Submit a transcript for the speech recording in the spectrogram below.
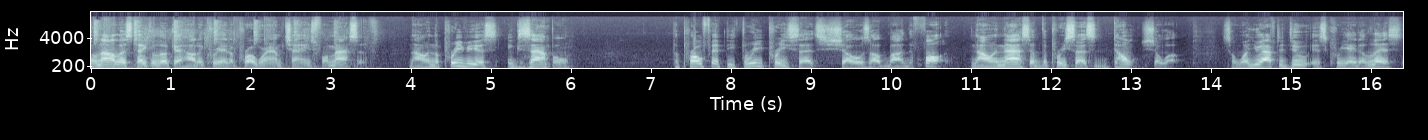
So now let's take a look at how to create a program change for Massive. Now in the previous example, the Pro 53 presets shows up by default. Now in Massive, the presets don't show up. So what you have to do is create a list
